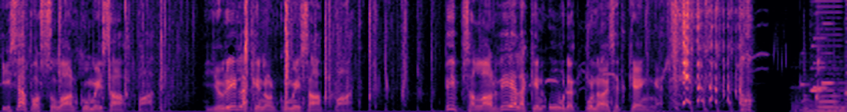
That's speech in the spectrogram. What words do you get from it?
Isäpossulla on kumisaappaat. Jyrilläkin on kumisaappaat. Pipsalla on vieläkin uudet punaiset kengät.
